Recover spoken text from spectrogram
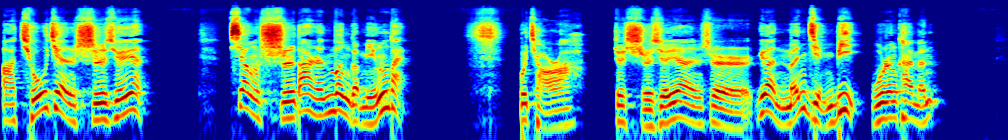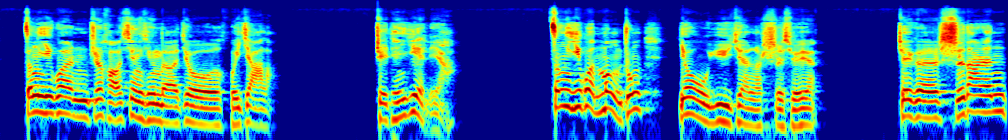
啊，求见史学院，向史大人问个明白。不巧啊，这史学院是院门紧闭，无人开门。曾一贯只好悻悻的就回家了。这天夜里啊，曾一贯梦中又遇见了史学院。这个史大人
